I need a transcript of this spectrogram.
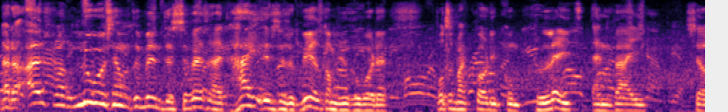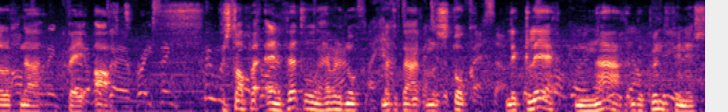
Nou, de uitslag Lewis Hamilton wint dus de wedstrijd. Hij is dus ook wereldkampioen geworden. Bottas maakt podium compleet en wij zelf naar P8. Verstappen en Vettel hebben het nog met elkaar aan de stok. Leclerc na de puntenfinish.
